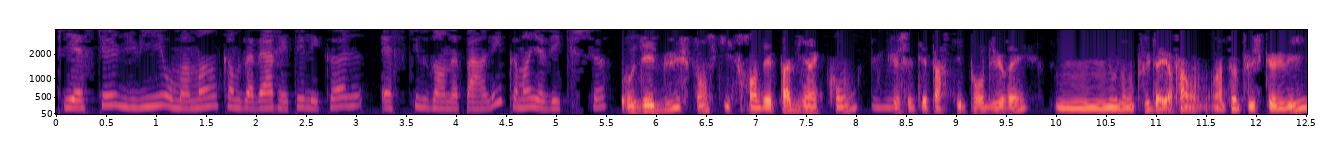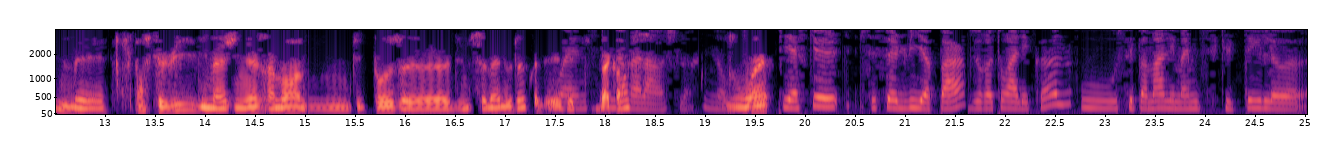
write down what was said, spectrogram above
Puis est-ce que lui, au moment quand vous avez arrêté l'école, est-ce qu'il vous en a parlé? Comment il a vécu ça? Au début, je pense qu'il se rendait pas bien compte mhm. que c'était parti pour durer. Nous non plus d'ailleurs, enfin un peu plus que lui, mais je pense que lui, il imaginait vraiment une petite pause euh, d'une semaine ou deux, quoi, des, ouais, petites vacances. De relâche, là. Non. Ouais. Puis est-ce que c'est ça, lui, a peur du retour à l'école ou c'est pas mal les mêmes difficultés là,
